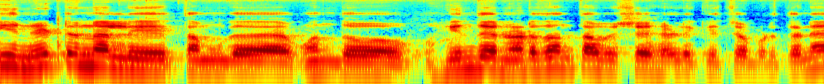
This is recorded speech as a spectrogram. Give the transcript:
ಈ ನಿಟ್ಟಿನಲ್ಲಿ ತಮ್ಗೆ ಒಂದು ಹಿಂದೆ ನಡೆದಂಥ ವಿಷಯ ಹೇಳಲಿಕ್ಕೆ ಇಚ್ಛಪಡ್ತೇನೆ.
